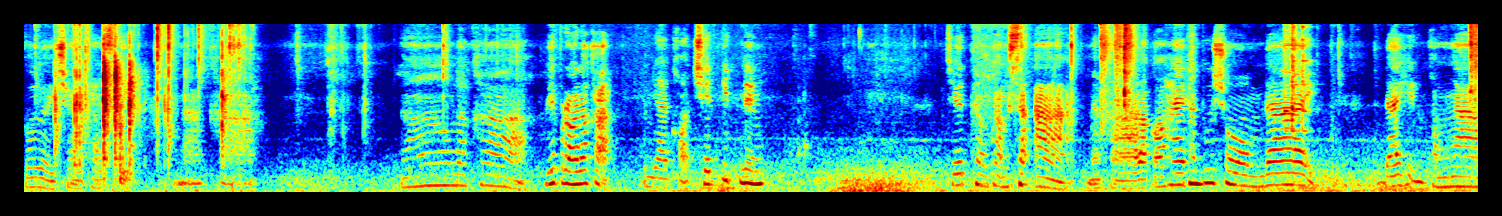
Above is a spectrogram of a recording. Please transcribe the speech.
ก็เลยใช้พลาสติกนะคะเอาละค่ะ เรียบร้อยแล้วค่ะ คุณยายขอเช็ดนิดนึง เช็ดทำความสะอาดนะคะ แล้วก็ให้ท่านผู้ชมได้ได้เห็นความงาม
